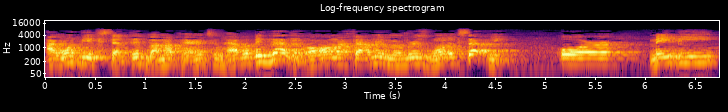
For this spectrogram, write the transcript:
I won't be accepted by my parents who have a big belly, or all my family members won't accept me. Or maybe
